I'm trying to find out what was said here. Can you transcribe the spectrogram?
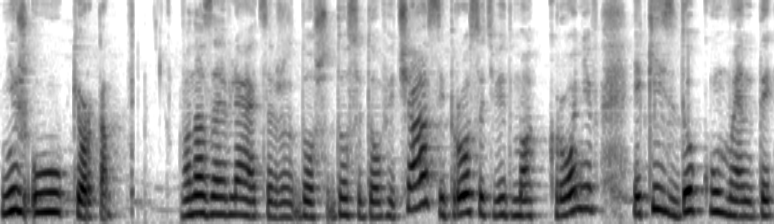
ніж у Кьорка. Вона заявляє це вже досить довгий час і просить від Макронів якісь документи,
